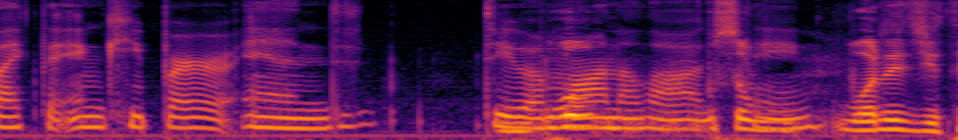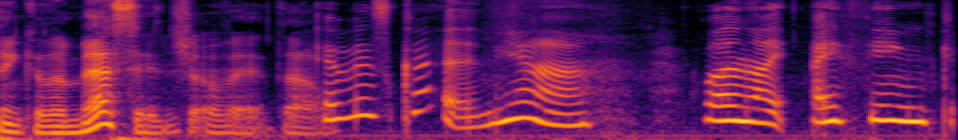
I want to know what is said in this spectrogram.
like the innkeeper and do a Well, monologue So, thing. what did you think of the message of it, though? It was good, yeah. Well, and like I think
